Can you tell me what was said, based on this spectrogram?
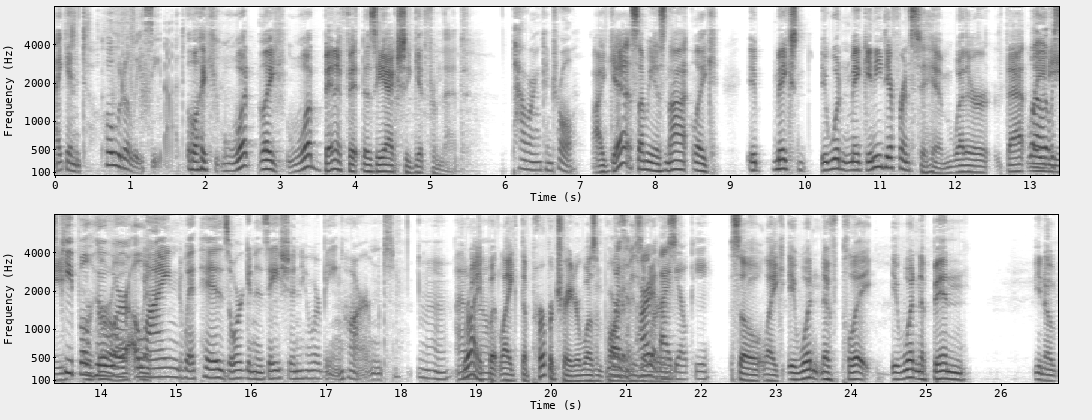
I can totally see that. like what like what benefit does he actually get from that Power and control. i guess i mean it's not like it makes it wouldn't make any difference to him whether that Well, it was people who were went- aligned with his organization who were being harmed. Mm, right know. but like the perpetrator wasn't part wasn't of his part orders. of IBLP. So like it wouldn't have played it wouldn't have been you know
